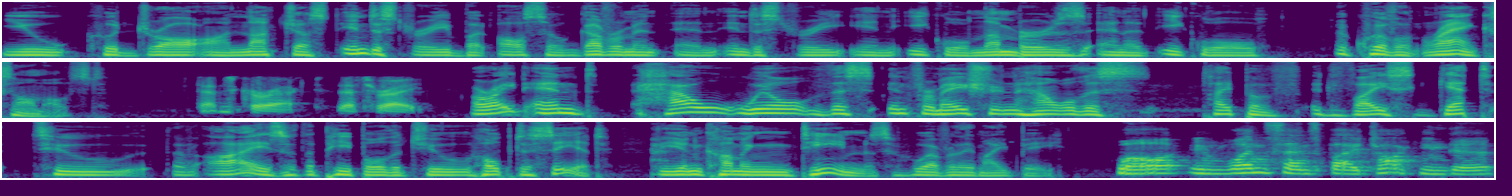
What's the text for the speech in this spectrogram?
You could draw on not just industry, but also government and industry in equal numbers and at equal equivalent ranks almost. That's correct. That's right. All right. And how will this information, how will this type of advice get to the eyes of the people that you hope to see it, the incoming teams, whoever they might be? Well, in one sense, by talking to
